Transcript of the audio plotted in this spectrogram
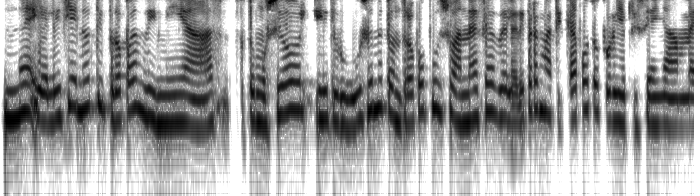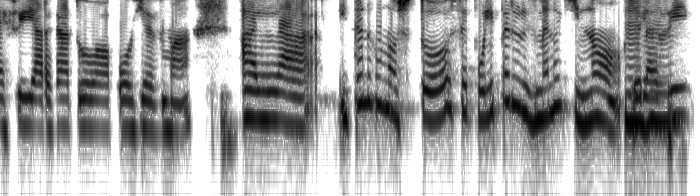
Ναι, η αλήθεια είναι ότι προ-πανδημία το μουσείο λειτουργούσε με τον τρόπο που σου ανέφερα, δηλαδή πραγματικά από το πρωί από τις 9 μέχρι αργά το απόγευμα. Αλλά ήταν γνωστό σε πολύ περιορισμένο Δηλαδή,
